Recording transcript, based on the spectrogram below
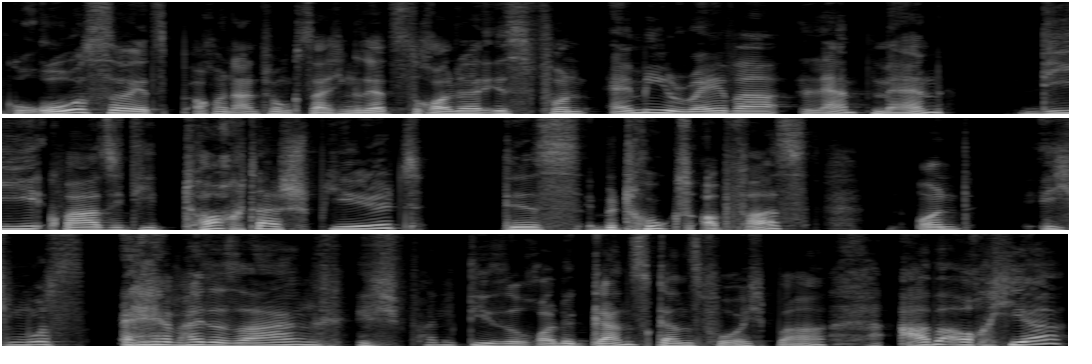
große, jetzt auch in Anführungszeichen gesetzt, Rolle ist von Emmy Raver Lampman, die quasi die Tochter spielt des Betrugsopfers. Und ich muss ehrlicherweise sagen, ich fand diese Rolle ganz, ganz furchtbar. Aber auch hier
